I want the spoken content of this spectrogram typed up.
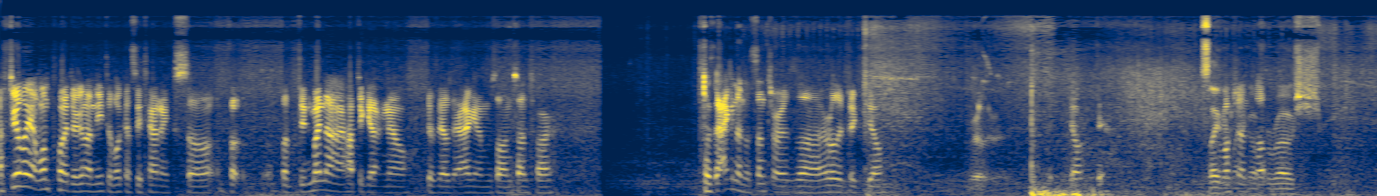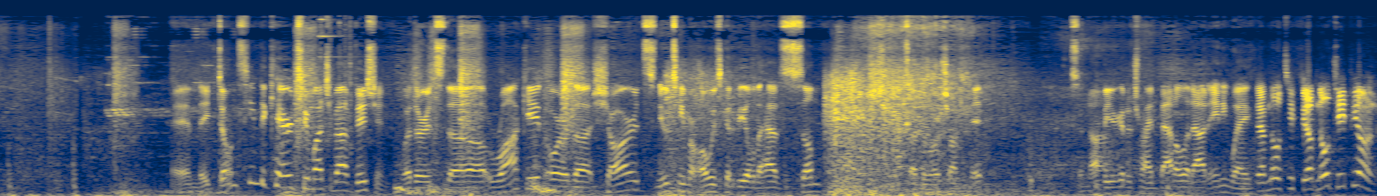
I feel like at one point they're gonna need to look at Satanic, so but but they might not have to get it now because they have the Aghanims on Centaur. Because Aghanims on Centaur is a really big deal. Really, really big deal. It's like they to go up. for Roche. And they don't seem to care too much about vision. Whether it's the rocket or the shards, new team are always going to be able to have some inside the Roshan pit. So now you're going to try and battle it out anyway. They have no TP. They have no TP on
